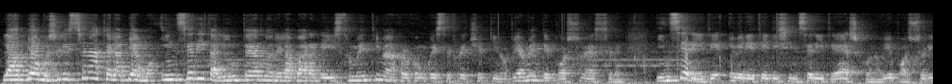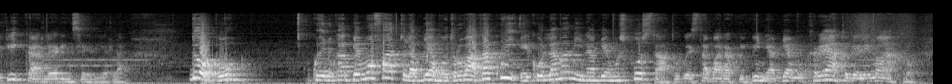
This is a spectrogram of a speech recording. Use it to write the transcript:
le abbiamo selezionate e le abbiamo inserite all'interno della barra degli strumenti macro con queste freccettine, ovviamente possono essere inserite e vedete disinserite escono, io posso ricliccarle e reinserirla. Dopo quello che abbiamo fatto l'abbiamo trovata qui e con la manina abbiamo spostato questa barra qui, quindi abbiamo creato delle macro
